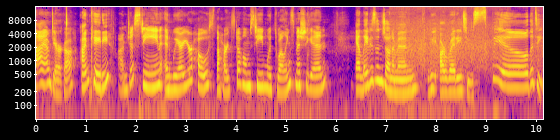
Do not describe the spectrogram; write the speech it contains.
Hi, I'm Derica. I'm Katy. I'm Justine, and we are your hosts, the Hearts to Homes team with Dwellings Michigan. And ladies and gentlemen, we are ready to spill the tea.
